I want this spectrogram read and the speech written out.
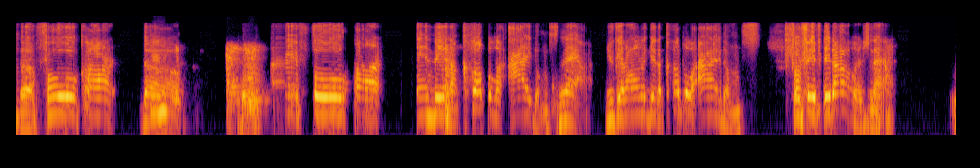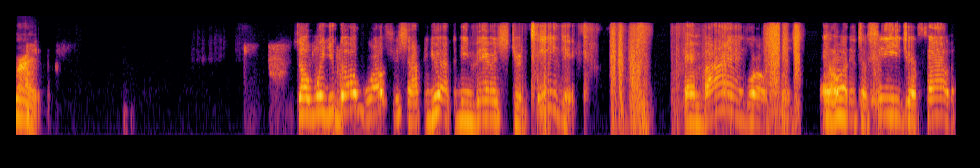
the full cart, the mm-hmm. full cart, and then a couple of items. Now you can only get a couple of items for fifty dollars now. Right. So when you go grocery shopping, you have to be very strategic and buying groceries in order to feed your family.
